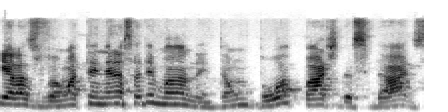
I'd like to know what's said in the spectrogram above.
e elas vão atender essa demanda. Então, boa parte das cidades,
